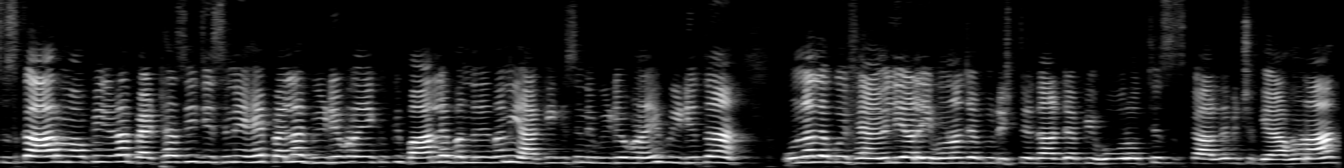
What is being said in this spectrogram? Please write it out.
ਸੰਸਕਾਰ ਮੌਕੇ ਜਿਹੜਾ ਬੈਠਾ ਸੀ, ਜਿਸ ਨੇ ਇਹ ਪਹਿਲਾਂ ਵੀਡੀਓ ਬਣਾਈ ਕਿਉਂਕਿ ਬਾਹਰ ਬਾਹਰਲੇ ਬੰਦੇ ਨੇ ਤਾਂ ਨਹੀਂ ਆ ਕੇ ਕਿਸੇ ਨੇ ਵੀਡੀਓ ਬਣਾਈ। ਵੀਡੀਓ ਤਾਂ ਉਹਨਾਂ ਦਾ ਕੋਈ ਫੈਮਿਲੀ ਵਾਲਾ ਹੀ ਹੋਣਾ ਜਾਂ ਕੋਈ ਰਿਸ਼ਤੇਦਾਰ ਜਾਂ ਕੋਈ ਹੋਰ ਉੱਥੇ ਸੰਸਕਾਰ ਦੇ ਵਿੱਚ ਗਿਆ ਹੋਣਾ,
